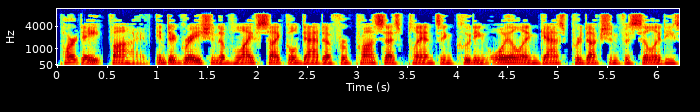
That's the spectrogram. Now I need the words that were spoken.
Part 8 5 Integration of life cycle data for process plants including oil and gas production facilities.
